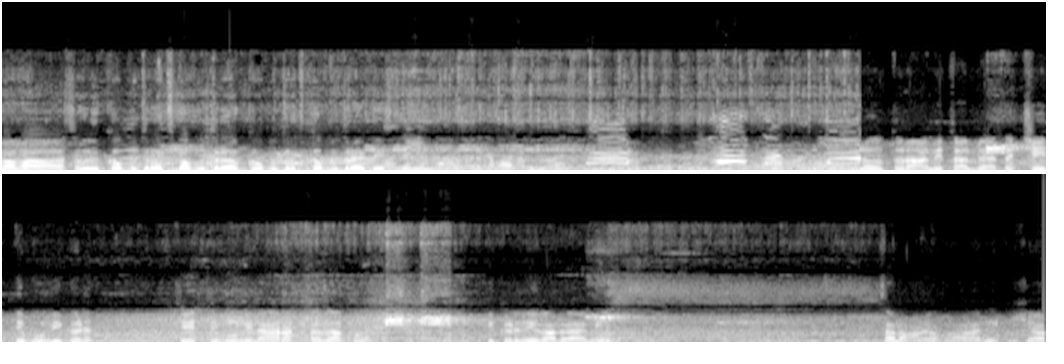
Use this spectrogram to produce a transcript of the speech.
बघा सगळे कबूतरच कबूतर कबूतरच कबूतर आहे ते तर आम्ही चाललोय आता चैत्यभूमीकडे. चैत्यभूमीला हा रस्ता जातो. तिकडे निघालो आहे आम्ही. चला रिक्षा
